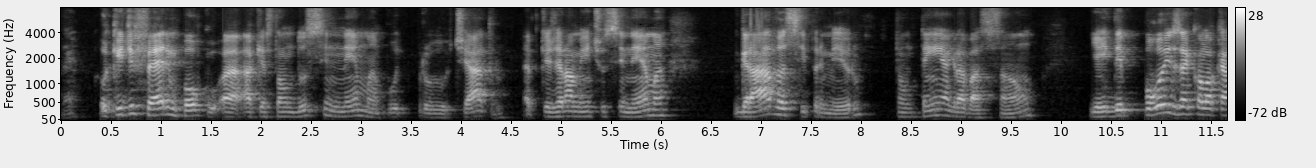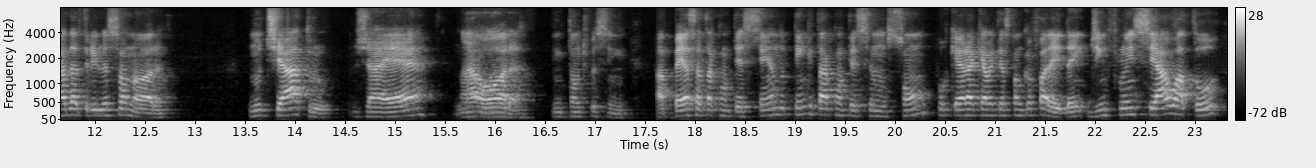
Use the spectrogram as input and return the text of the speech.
né? O que difere um pouco a, a questão do cinema para o teatro é porque geralmente o cinema grava-se primeiro, então tem a gravação, e aí depois é colocada a trilha sonora. No teatro já é na Na hora. Então, tipo assim, a peça está acontecendo, tem que estar acontecendo um som, porque era aquela questão que eu falei, de, influenciar o ator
